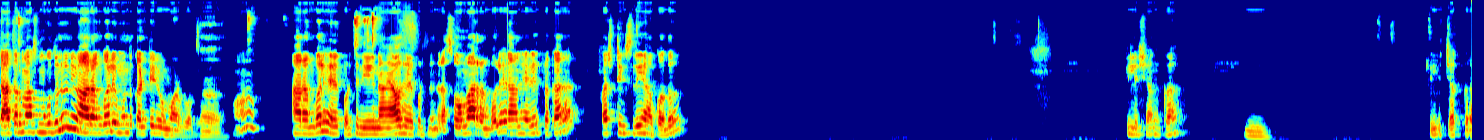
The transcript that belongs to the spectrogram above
ಚಾತುರ್ಮಾಸ ಮುಗಿದ್ರು ನೀವು ಆ ರಂಗೋಲಿ ಮುಂದೆ ಕಂಟಿನ್ಯೂ ಮಾಡ್ಬೋದು. ಆ ರಂಗೋಲಿ ಹೇಳ್ಕೊಡ್ತೀನಿ. ಈಗ ನಾ ಯಾವ್ದು ಹೇಳ್ಕೊಡ್ತೀನಿ ಅಂದ್ರೆ ಸೋಮವಾರ ರಂಗೋಲಿ ನಾನು ಹೇಳಿದ ಪ್ರಕಾರ ಫಸ್ಟಿಗೆ ಶ್ರೀ ಹಾಕೋದು. ಇಲ್ಲಿ ಶಂಖ. ಇಲ್ಲಿ ಚಕ್ರ.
